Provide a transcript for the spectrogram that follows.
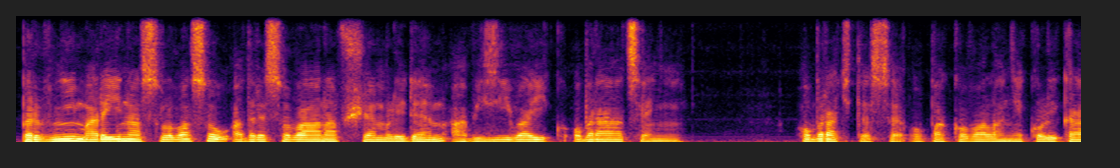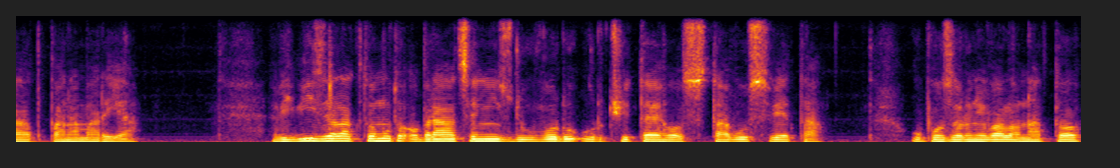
První Marijina slova jsou adresována všem lidem a vyzývají k obrácení. Obraťte se, opakovala několikrát Pana Maria. Vybízela k tomuto obrácení z důvodu určitého stavu světa. Upozorňovalo na to,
